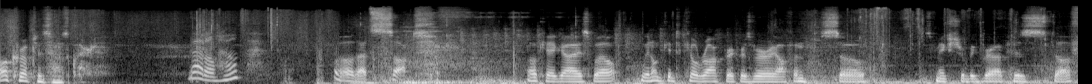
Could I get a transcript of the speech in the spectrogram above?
All corrupted zones cleared. That'll help. Oh, that sucked. Okay, guys, well, we don't get to kill rock breakers very often, so let's make sure we grab his stuff.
